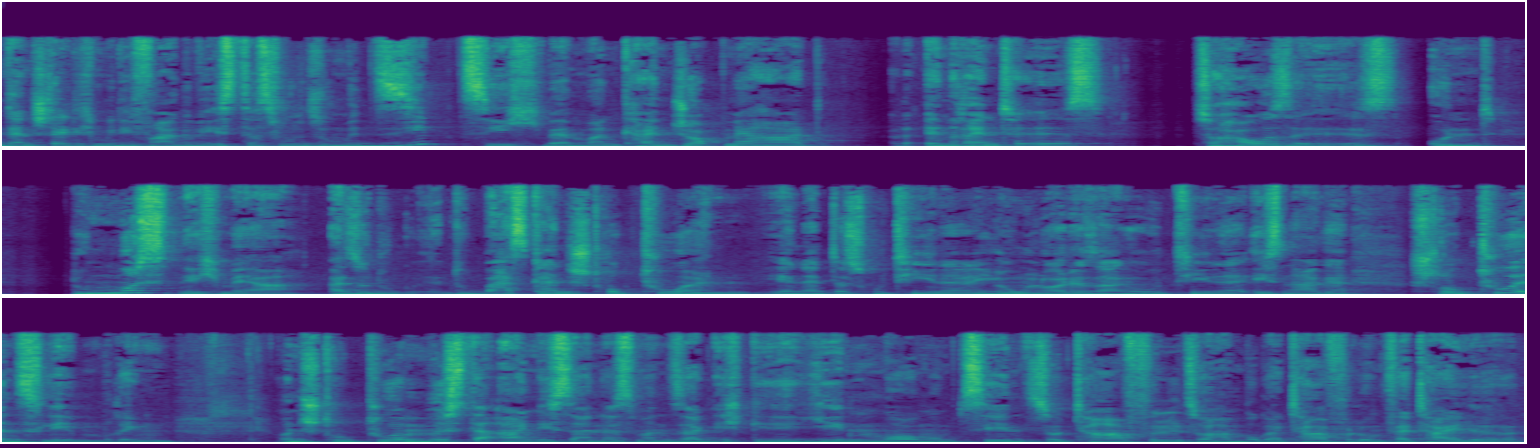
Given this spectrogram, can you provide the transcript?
dann stelle ich mir die Frage, wie ist das wohl so mit 70, wenn man keinen Job mehr hat, in Rente ist, zu Hause ist und du musst nicht mehr. Also du, du hast keine Strukturen. Ihr nennt das Routine, die jungen Leute sagen Routine. Ich sage Struktur ins Leben bringen. Und Struktur müsste eigentlich sein, dass man sagt, ich gehe jeden Morgen um 10 zur Tafel, zur Hamburger Tafel und verteile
